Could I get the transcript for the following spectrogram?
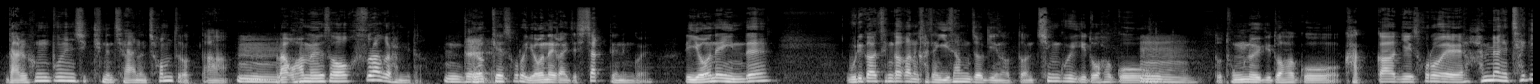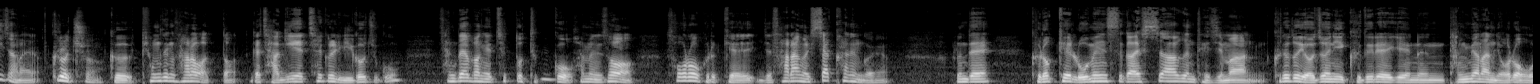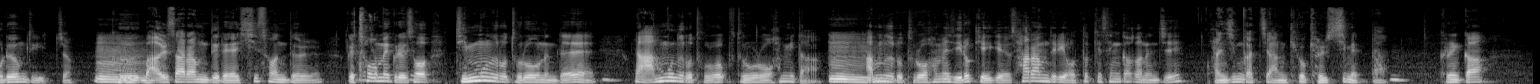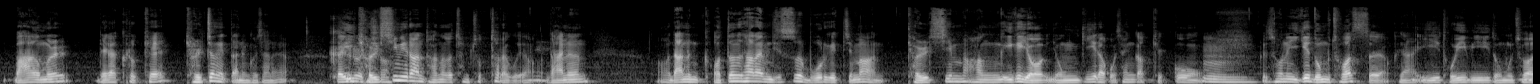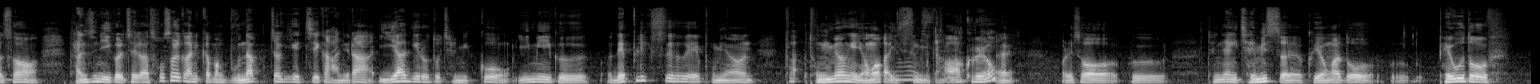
나를 흥분시키는 제안은 처음 들었다. 음. 라고 하면서 수락을 합니다. 네. 그렇게 서로 연애가 이제 시작되는 거예요. 연애인데 우리가 생각하는 가장 이상적인 어떤 친구이기도 하고 음. 또 동료이기도 하고 각각이 서로의 한 명의 책이잖아요. 그렇죠. 그 평생 살아왔던 그러니까 자기의 책을 읽어주고 상대방의 책도 듣고 음. 하면서 서로 그렇게 이제 사랑을 시작하는 거예요. 그런데 그렇게 로맨스가 시작은 되지만 그래도 여전히 그들에게는 당면한 여러 어려움들이 있죠. 음. 그 마을 사람들의 시선들. 그 처음에 그래서 뒷문으로 들어오는데 음. 그냥 앞문으로 들어, 들어오라고 합니다. 음. 앞문으로 들어오면서 이렇게 얘기해요. 사람들이 어떻게 생각하는지 관심 갖지 않기로 결심했다. 음. 그러니까 마음을 내가 그렇게 결정했다는 거잖아요. 그러니까 그렇죠. 이 결심이라는 단어가 참 좋더라고요. 네. 나는 어, 나는 어떤 사람인지 스스로 모르겠지만 결심한 이게 여, 용기라고 생각했고 음. 그래서 저는 이게 너무 좋았어요. 그냥 이 도입이 너무 좋아서 음. 단순히 이걸 제가 소설가니까 막 문학적이겠지가 아니라 이야기로도 재밌고 이미 그 넷플릭스에 보면 동명의 영화가 있습니다. 아 그래요? 네. 그래서 그 굉장히 재밌어요. 그 영화도 그 배우도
